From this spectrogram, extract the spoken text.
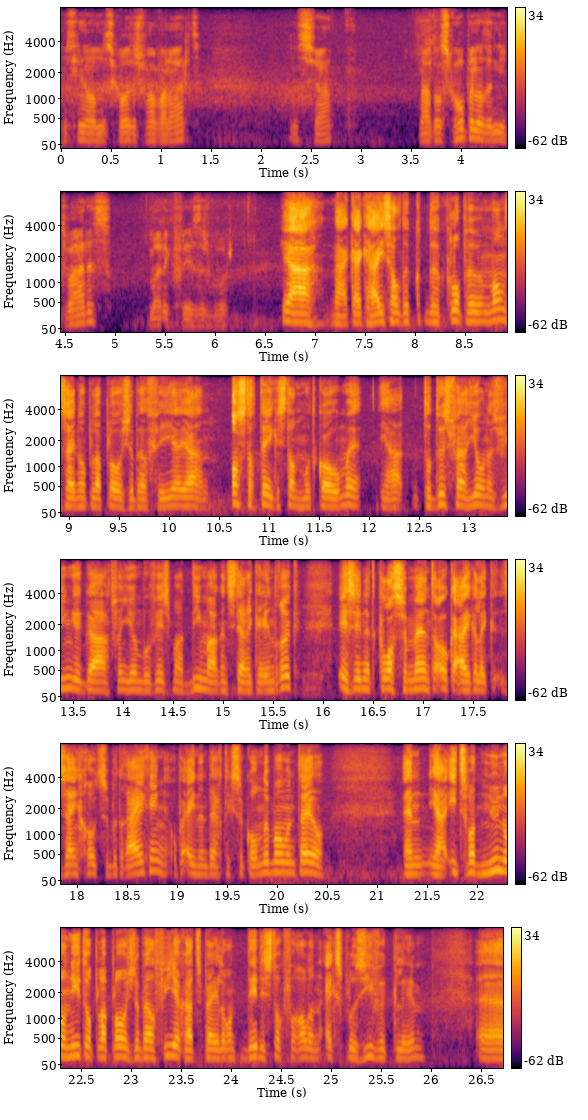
Misschien al om de schouders van Van Aert. Dus ja, laat ons hopen dat het niet waar is. Maar ik vrees ervoor. Ja, nou kijk, hij zal de, de kloppende man zijn op La Plage de Belleville. Ja, als er tegenstand moet komen, ja, tot dusver Jonas Vingegaard van Jumbo-Visma, die maakt een sterke indruk. Is in het klassement ook eigenlijk zijn grootste bedreiging op 31 seconden momenteel. En ja, iets wat nu nog niet op La Planche de Belleville gaat spelen, want dit is toch vooral een explosieve klim. Uh,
